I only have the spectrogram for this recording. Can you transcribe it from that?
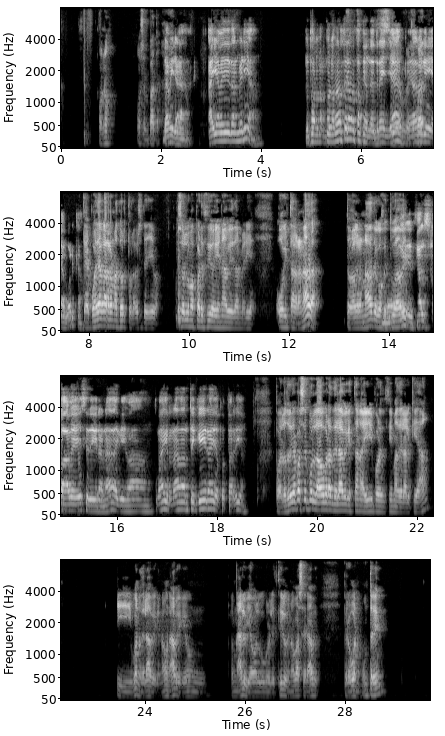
o no. O se empata. Ya mira, ¿hay ave de Almería? Por, por lo menos tenemos estación de tren Sí, ya. hombre, te puede- a. Te agarrar una tórtola, a ver si te lleva. Eso es lo más parecido ahí en AVE de Almería. O irte a Granada. Te vas a Granada, te coges tu No, AVE. el falso ave ese de Granada que va. ¿Cómo es? Granada, Antequera y después para arriba. Pues el otro día pasé por las obras del AVE que están ahí por encima del Alquián. Y bueno, del AVE, que no es un AVE, que es un, un Alvia o algo por el estilo, que no va a ser AVE. Pero bueno, un tren.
